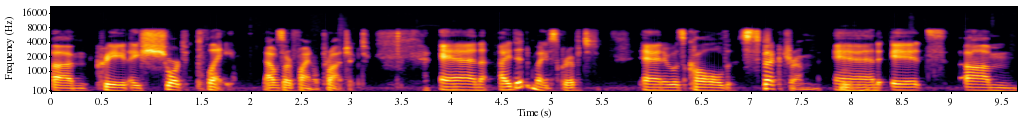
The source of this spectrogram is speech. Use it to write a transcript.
um, create a short play. That was our final project. And I did my script, and it was called Spectrum. Mm-hmm. And mm-hmm. it, um,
